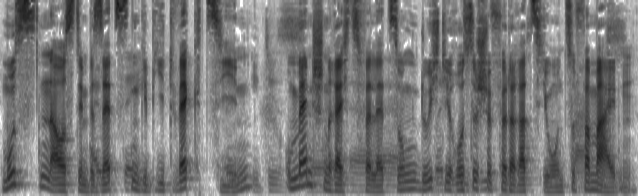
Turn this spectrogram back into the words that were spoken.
mussten aus dem besetzten Gebiet wegziehen, um Menschenrechtsverletzungen durch die Russische Föderation zu vermeiden.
